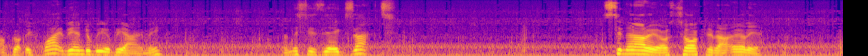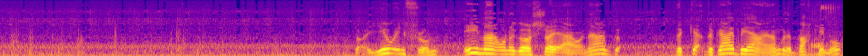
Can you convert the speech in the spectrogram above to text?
I've got this white BMW behind me. And this is the exact scenario I was talking about earlier. Got a U in front. He might want to go straight out. Now I've got the, the guy behind. I'm going to back him up.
